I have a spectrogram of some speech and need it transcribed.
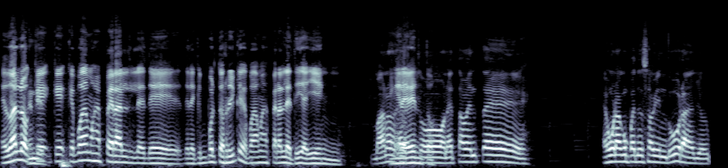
Eduardo, ¿qué, qué- qué, qué podemos esperar de- de- del equipo de Puerto Rico y qué podemos esperar de ti allí en... Mano, en el esto, evento. honestamente, es una competencia bien dura. Yo,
